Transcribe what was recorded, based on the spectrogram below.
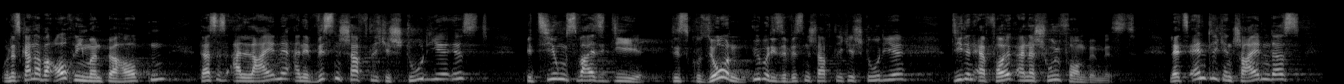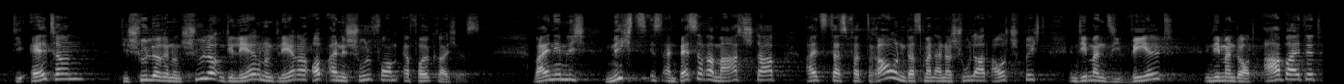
Und es kann aber auch niemand behaupten, dass es alleine eine wissenschaftliche Studie ist, beziehungsweise die Diskussion über diese wissenschaftliche Studie, die den Erfolg einer Schulform bemisst. Letztendlich entscheiden das die Eltern, die Schülerinnen und Schüler und die Lehrerinnen und Lehrer, ob eine Schulform erfolgreich ist. Weil nämlich nichts ist ein besserer Maßstab als das Vertrauen, das man einer Schulart ausspricht, indem man sie wählt, indem man dort arbeitet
